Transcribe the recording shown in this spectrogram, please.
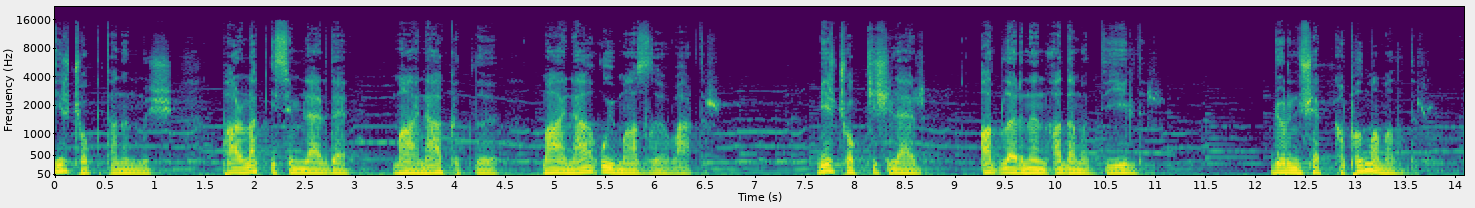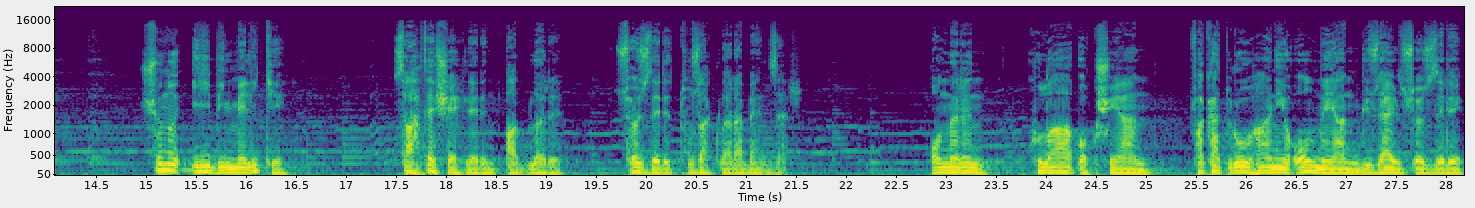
birçok tanınmış, parlak isimlerde mana kıtlığı, mana uymazlığı vardır. Birçok kişiler adlarının adamı değildir. Görünüşe kapılmamalıdır. Şunu iyi bilmeli ki, sahte şeyhlerin adları, sözleri tuzaklara benzer. Onların kulağa okşayan fakat ruhani olmayan güzel sözleri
